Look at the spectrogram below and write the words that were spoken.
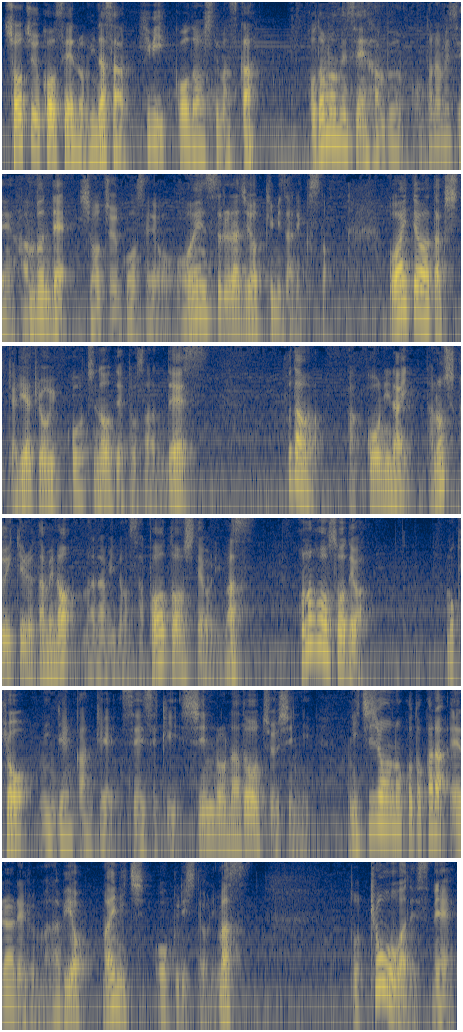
小中高生の皆さん日々行動してますか？子供目線半分大人目線半分で小中高生を応援するラジオ君 the NEXT。お相手は私キャリア教育コーチのデトさんです。普段は学校にない楽しく生きるための学びのサポートをしております。この放送では目標人間関係成績進路などを中心に日常のことから得られる学びを毎日お送りしております。と今日はですね、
